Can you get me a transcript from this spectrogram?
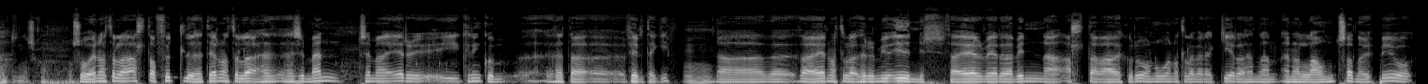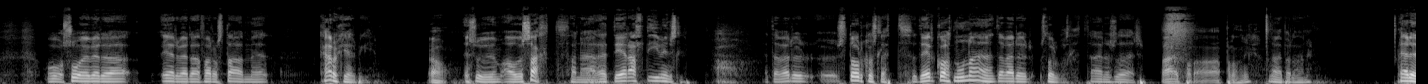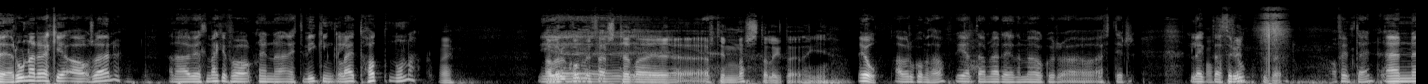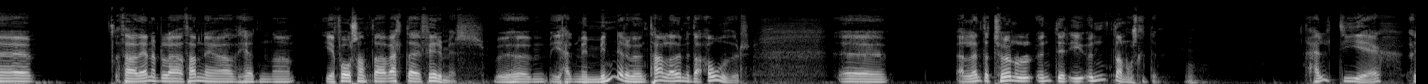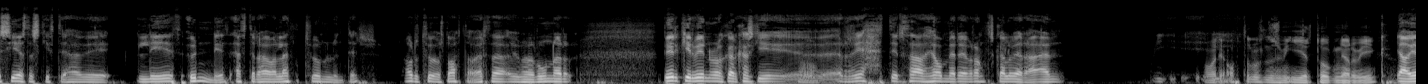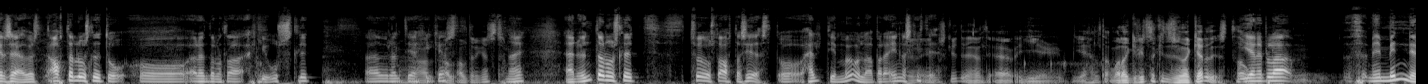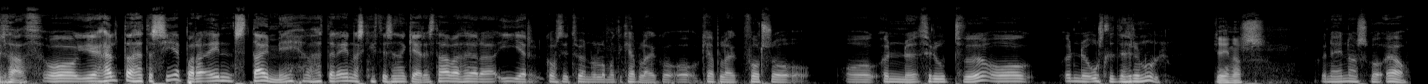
hendurna sko. Og svo er náttúrulega allt á fullu þetta er náttúrulega þessi menn sem eru í kringum uh, þetta uh, fyrirtæki. Mhm. að uh, það er náttúrulega, þeir eru mjög yðnir það er verið að vinna alltaf að ykkur og nú er náttúrulega verið að gera þennan, þennan lounge þarna uppi og, og svo er verið, að, er verið að fara á stað með karaokeherbyggi Já, eins og við höfum áður sagt. Þannig að þetta er allt í vinslu þetta verður uh, stórkostlegt. Þetta er gott núna en þetta verður stórkostlegt. Það er eins og það er, það er bara, bara þannig. Það er bara þannig. Herðu, Rúnar er ekki á sveðinu þannig að við ætlum ekki að fá neina neitt Viking Light Hot núna. Nei. Það verður komið fyrst hérna eftir næsta leikdag eða ekki? Jú, það verður komið þá. Ég held að hann verði hérna með okkur á, eftir leikta þrjú. á fimmtæðin En uh, það er nefnilega þannig að hérna, ég fór samt að velta þið fyrir mér. Við höfum, ég held með minnir að við höfum talað um þetta áður. Uh, að lenda tönul undir í undanúslitum Mm. held ég að síðasta skipti hafi lið unnið eftir að hafa lent tönul undir árið 2008 og er það, meina, Rúnar Birgir vinnur okkar kannski uh, réttir það hjá mér ef rangt skal vera en Það var í áttalúsinu sem ég er tók Njarvík Já, ég er að segja, þú veist, áttalúslit og, og er enda náttúrulega ekki úrslit það hefur held ég ekki Nei, en undanúrslit 2008 síðast og held ég mögulega bara eina skiptið. Skiptið, held ég, ég, ég held að Var það ekki fyrsta skiptið sem það gerðist? Þá, Ég er nefnilega, mér minnir það og ég held að þetta sé bara einn stæmi að þetta er eina skiptið sem það gerist. Það var þegar að IR komst í 2-0 á móti Keflæk og, og Keflæk fór svo og unnu 3-2 og unnu úrslitin 3-0 Geinars Gunni Einars og já,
